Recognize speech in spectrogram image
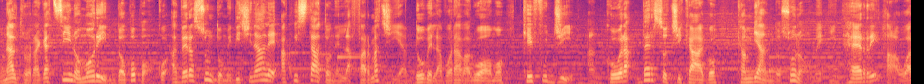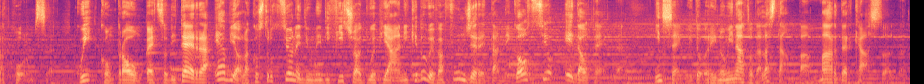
un altro ragazzino morì dopo poco aver assunto un medicinale acquistato nella farmacia dove lavorava l'uomo, che fuggì ancora verso Chicago cambiando suo nome in Harry Howard Holmes. Qui comprò un pezzo di terra e avviò la costruzione di un edificio a due piani che doveva fungere da negozio e da hotel, in seguito rinominato dalla stampa Murder Castle.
